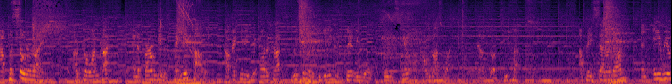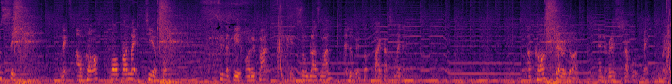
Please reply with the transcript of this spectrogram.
Our persona rise. I'll draw one card, and the Pharaoh gives us 10k power. I'll activate the order card, Wisdom at the beginning to clear the wall. So with skill, I'll count blast 1. And I'll draw 2 cards. I'll play Saragon and Aerial Sage. Next, I'll call Forefront Knight Tier 4. Since I played order card, I can Soul Blast 1 and look at the top 5 cards of my deck. I'll call Saragon and the rest shuffled back into my deck.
